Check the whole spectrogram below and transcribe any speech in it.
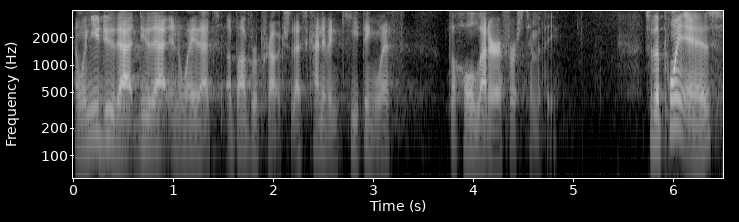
and when you do that, do that in a way that's above reproach. That's kind of in keeping with the whole letter of 1 Timothy. So the point is,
